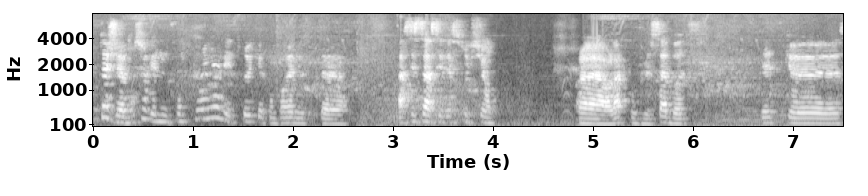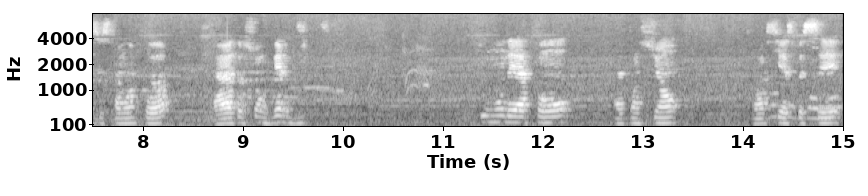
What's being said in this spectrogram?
Putain, j'ai l'impression qu'elles ne font plus rien, les trucs, à comparer de tout à l'heure. Ah, c'est ça, c'est destruction. Voilà, alors là, faut que je le sabote. Peut-être que ce sera moins fort. Alors, attention, verdict. Tout le monde est à fond. Attention. On va voir ce qui va se passer.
